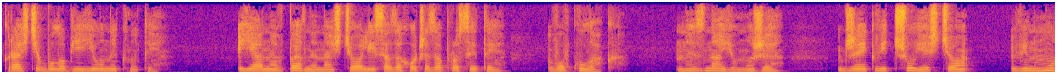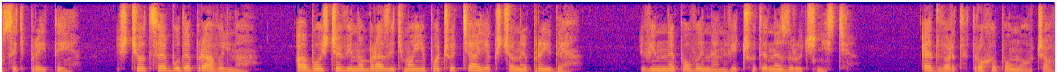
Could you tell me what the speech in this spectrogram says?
Краще було б її уникнути. Я не впевнена, що Аліса захоче запросити вовкулак. Не знаю, може, Джейк відчує, що він мусить прийти, що це буде правильно, або що він образить мої почуття, якщо не прийде. Він не повинен відчути незручність. Едвард трохи помовчав.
